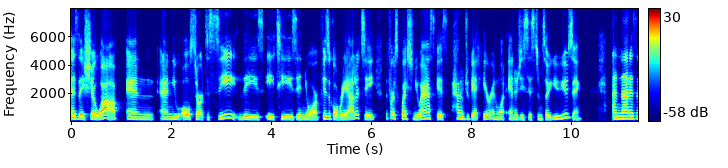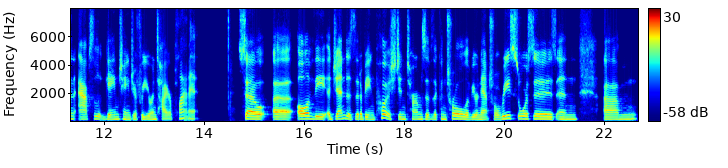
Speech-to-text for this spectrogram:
as they show up and and you all start to see these ets in your physical reality the first question you ask is how did you get here and what energy systems are you using? And that is an absolute game changer for your entire planet. So, uh, all of the agendas that are being pushed in terms of the control of your natural resources and um,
